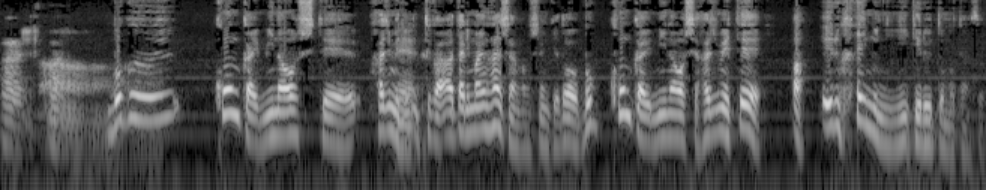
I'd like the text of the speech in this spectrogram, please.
はい。はあー僕、今回見直して、初めて、ええてか当たり前の話なのかもしれんけど、僕、今回見直して初めて、あ、エルガイムに似てると思ったんですよ。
